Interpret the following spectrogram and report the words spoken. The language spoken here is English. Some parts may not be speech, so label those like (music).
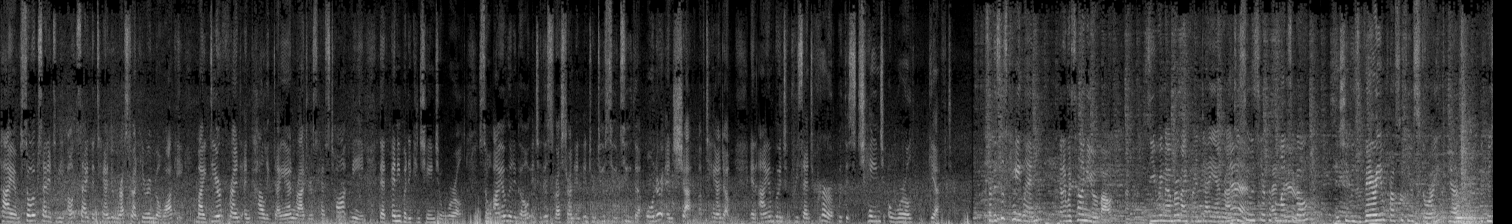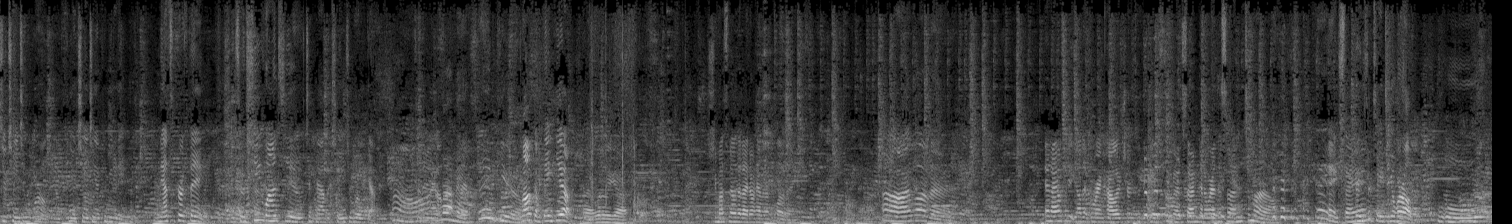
Hi, I'm so excited to be outside the Tandem restaurant here in Milwaukee. My dear friend and colleague Diane Rogers has taught me that anybody can change a world. So I am going to go into this restaurant and introduce you to the owner and chef of Tandem. And I am going to present her with this Change a World gift. So this is Caitlin that I was telling you about. Do you remember my friend Diane Rogers Yes, who was here a couple I months do. ago? And she was very impressed with your story Yeah. because you're changing the world and you're changing a community. And that's her thing. And so she wants you to have a change the world gift. Oh, there I love it. Thank you. Welcome, thank you. All right, what do we got? She must know that I don't have enough clothing. Oh, I love it. And I also get yelled at for wearing collared shirts with the kids too much, so I'm gonna wear this one tomorrow. (laughs) Thanks, Diane. Thanks for changing the world. Ooh.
